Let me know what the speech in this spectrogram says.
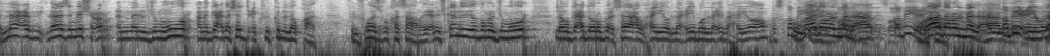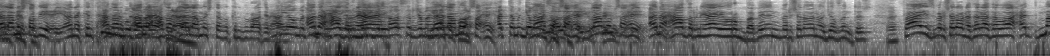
اللاعب لازم يشعر أن الجمهور أنا قاعد أشجعك في كل الأوقات. في الفوز والخسارة. يعني إيش كان يضر الجمهور لو قعدوا ربع ساعة وحيوا اللعيبة واللعيبة حيوهم؟ بس طبيعي. وغادروا الملعب. طبيعي. وغادروا الملعب. طبيعي. لا لا مش. طبيعي. أنا كنت حضرت أنا حضرت لا لا. مش في كل مباريات من العالم. يوم ما أنا حاضر نهائي. الخاسر جماهيره لا لا مو. صحيح. حتى من قبل لا مو. صحيح. أيوه، لا مو أيوه، صحيح. أنا حاضر نهائي أوروبا بين برشلونة وجوفنتوس. إيه. فايز برشلونة 3-1 ما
